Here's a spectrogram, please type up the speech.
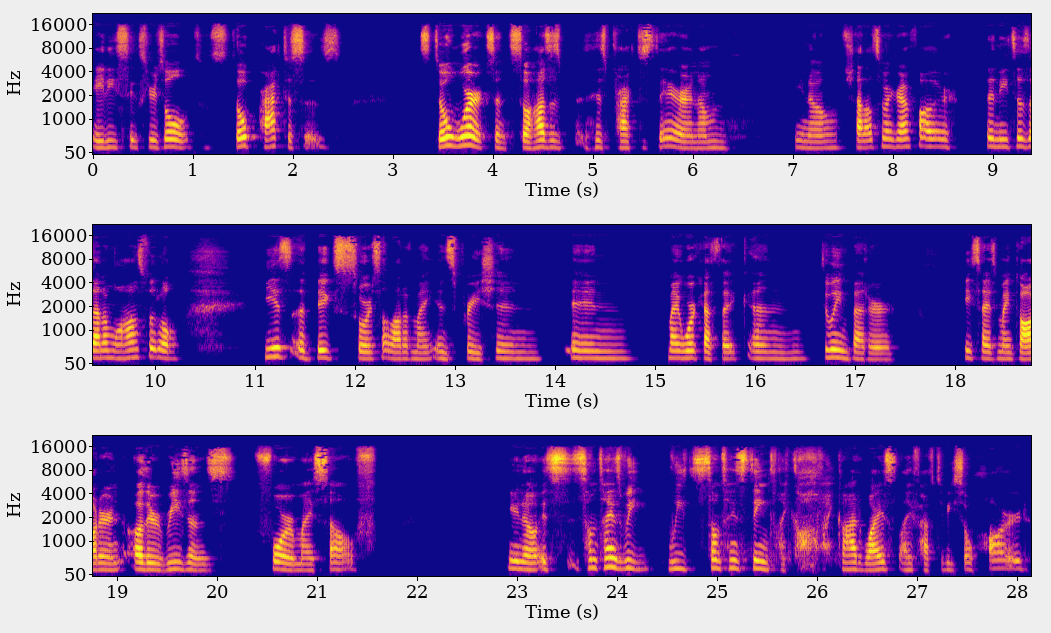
86 years old, still practices. still works and still has his, his practice there. And I'm, you know, shout out to my grandfather, Benitez Animal Hospital. He is a big source, a lot of my inspiration in my work ethic and doing better, besides my daughter and other reasons for myself. You know, it's sometimes we we sometimes think like, oh my God, why does life have to be so hard?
